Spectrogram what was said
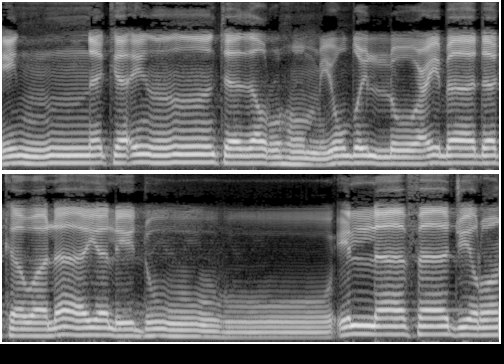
إنك إن تذرهم يضلوا عبادك ولا يلدوا إلا فاجرا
